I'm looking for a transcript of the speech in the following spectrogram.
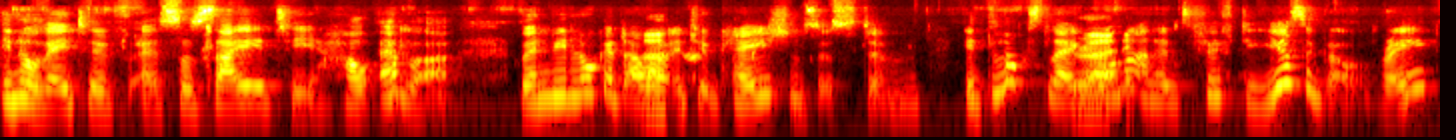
innovative uh, society however when we look at our uh. education system it looks like right. 150 years ago right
